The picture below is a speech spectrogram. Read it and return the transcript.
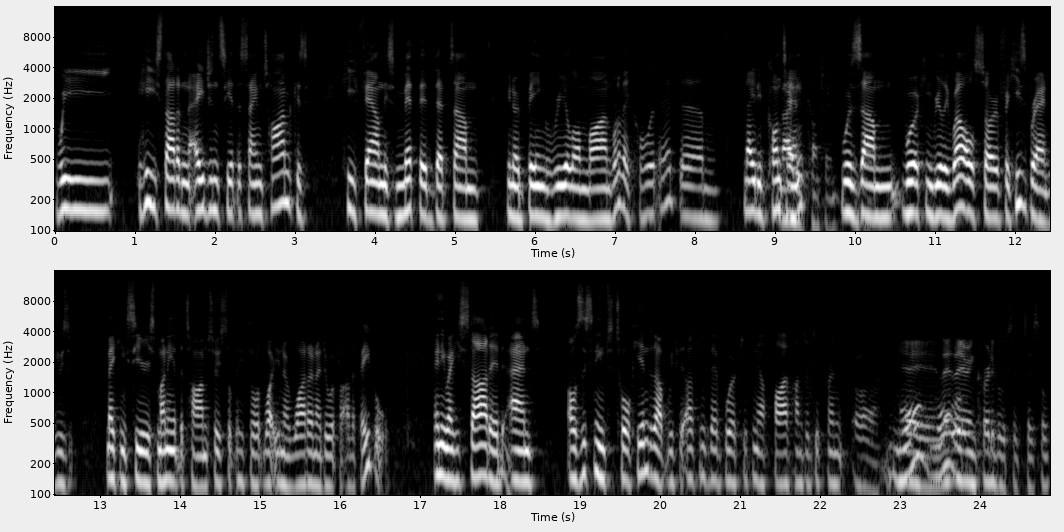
we, he started an agency at the same time because he found this method that, um, you know, being real online, what do they call it, Ed? Um, native content Native content. was um, working really well. So for his brand, he was making serious money at the time. So he, thought- he thought, what you know, why don't I do it for other people? Anyway, he started, and I was listening to talk. He ended up with, I think they've worked with now 500 different. Oh, More- yeah, yeah. more. They're, they're incredibly successful.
